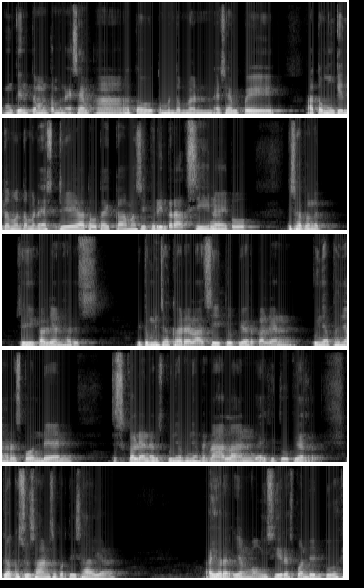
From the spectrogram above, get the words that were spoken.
mungkin teman-teman SMA atau teman-teman SMP atau mungkin teman-teman SD atau TK masih berinteraksi nah itu bisa banget. Jadi kalian harus itu menjaga relasi itu biar kalian punya banyak responden terus kalian harus punya banyak kenalan kayak gitu biar gak kesusahan seperti saya. Ayo yang mau ngisi respondenku.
